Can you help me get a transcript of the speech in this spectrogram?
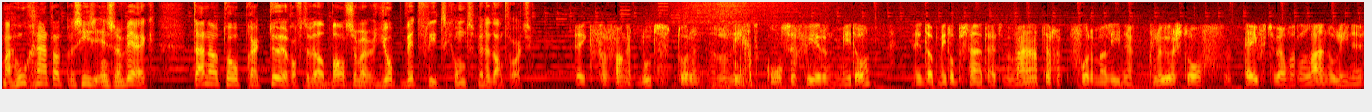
Maar hoe gaat dat precies in zijn werk? Thanatopracteur, oftewel balsemer Job Witvliet, komt met het antwoord. Ik vervang het bloed door een licht conserverend middel. Dat middel bestaat uit water, formaline, kleurstof, eventueel wat lanoline.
